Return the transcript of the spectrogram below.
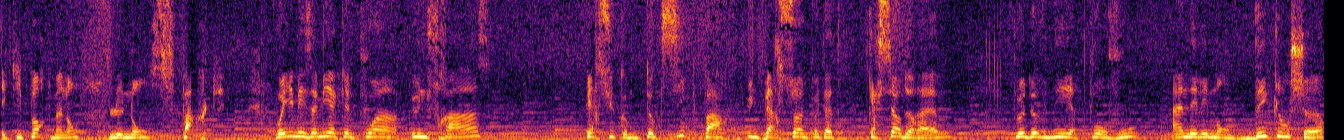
et qui porte maintenant le nom Spark. Voyez mes amis à quel point une phrase perçue comme toxique par une personne peut-être casseur de rêve peut devenir pour vous un élément déclencheur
